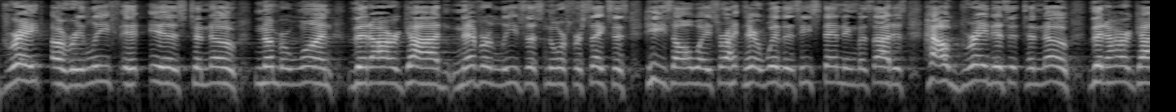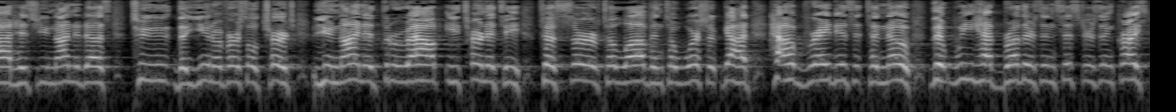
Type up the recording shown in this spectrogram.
great a relief it is to know, number one, that our God never leaves us nor forsakes us. He's always right there with us. He's standing beside us. How great is it to know that our God has united us to the universal church, united throughout eternity to serve, to love, and to worship God. How great is it to know that we have brothers and sisters in Christ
